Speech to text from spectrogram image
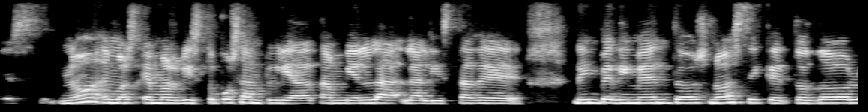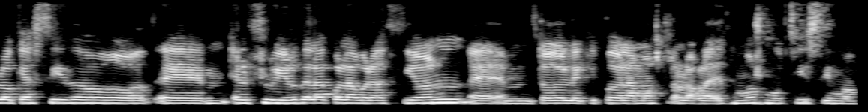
pues, ¿no? Hemos, hemos visto pues ampliada también la, lista de, impedimentos, ¿no? Así que todo lo que ha sido eh, el fluir de la colaboración, eh, todo el equipo de la muestra lo agradecemos muchísimo.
